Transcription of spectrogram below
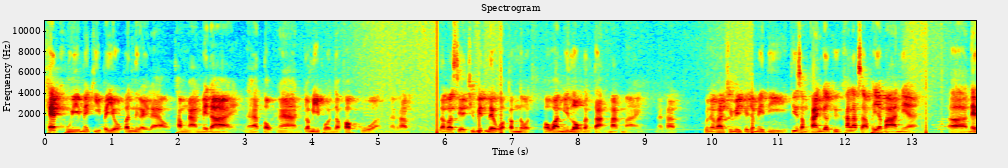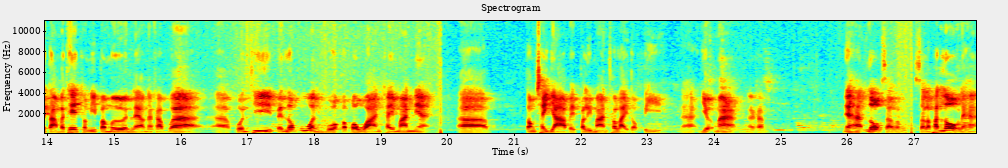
แค่คุยไม่กี่ประโยคก็เหนื่อยแล้วทำงานไม่ได้นะฮะตกงานก็มีผลต่อครอบครัวนะครับ แล้วก็เสียชีวิตเร็วกว่ากำหนด เพราะว่ามีโรคต่างๆ มากมายนะครับ คุณภาพชีวิตก็จะไม่ดี ที่สำคัญก็คือค่ารักษาพยาบาลเนี่ยในต่างประเทศเขามีประเมินแล้วนะครับว่าคนที่เป็นโรคอ้วนบวกกับเบาหวานไขมันเนี่ยต้องใช้ยาไปปริมาณเท่าไหร่ต่อปีนะฮะเยอะมากนะครับเนี่ยฮะโรคสารสารพัดโรคเลยฮะ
